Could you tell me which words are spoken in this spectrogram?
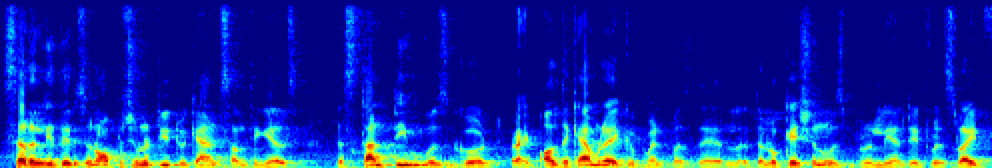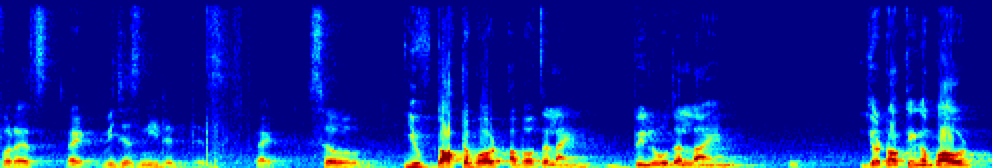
suddenly there is an opportunity to can something else. The stunt team was good. Right. All the camera equipment was there. The location was brilliant. It was right for us. Right. We just needed this. Right. So You've talked about above the line, below the line. You're talking about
